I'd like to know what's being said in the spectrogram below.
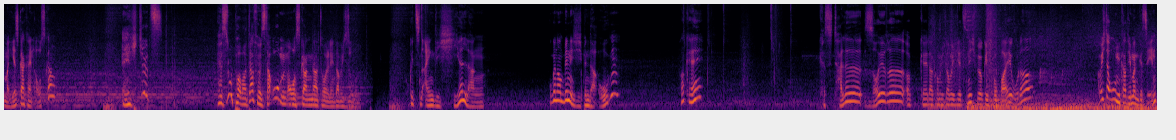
Mal, hier ist gar kein Ausgang? Echt jetzt? Ja, super, aber dafür ist da oben ein Ausgang. Na toll, den darf ich suchen. Wo geht's denn eigentlich hier lang? Wo genau bin ich? Ich bin da oben? Okay. Kristalle, Säure. Okay, da komme ich, glaube ich, jetzt nicht wirklich vorbei, oder? Habe ich da oben gerade jemanden gesehen?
